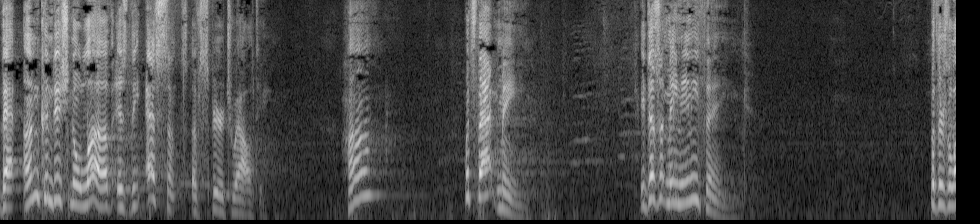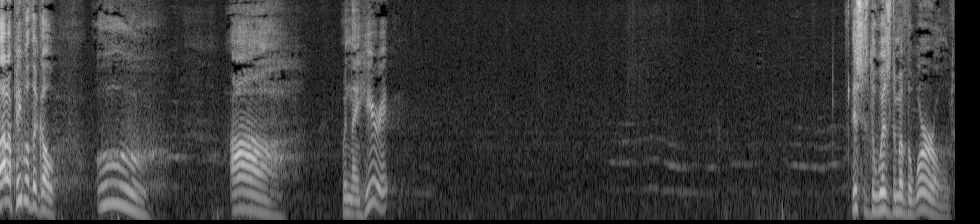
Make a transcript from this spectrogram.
that unconditional love is the essence of spirituality. Huh? What's that mean? It doesn't mean anything. But there's a lot of people that go, ooh, ah, when they hear it. This is the wisdom of the world,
